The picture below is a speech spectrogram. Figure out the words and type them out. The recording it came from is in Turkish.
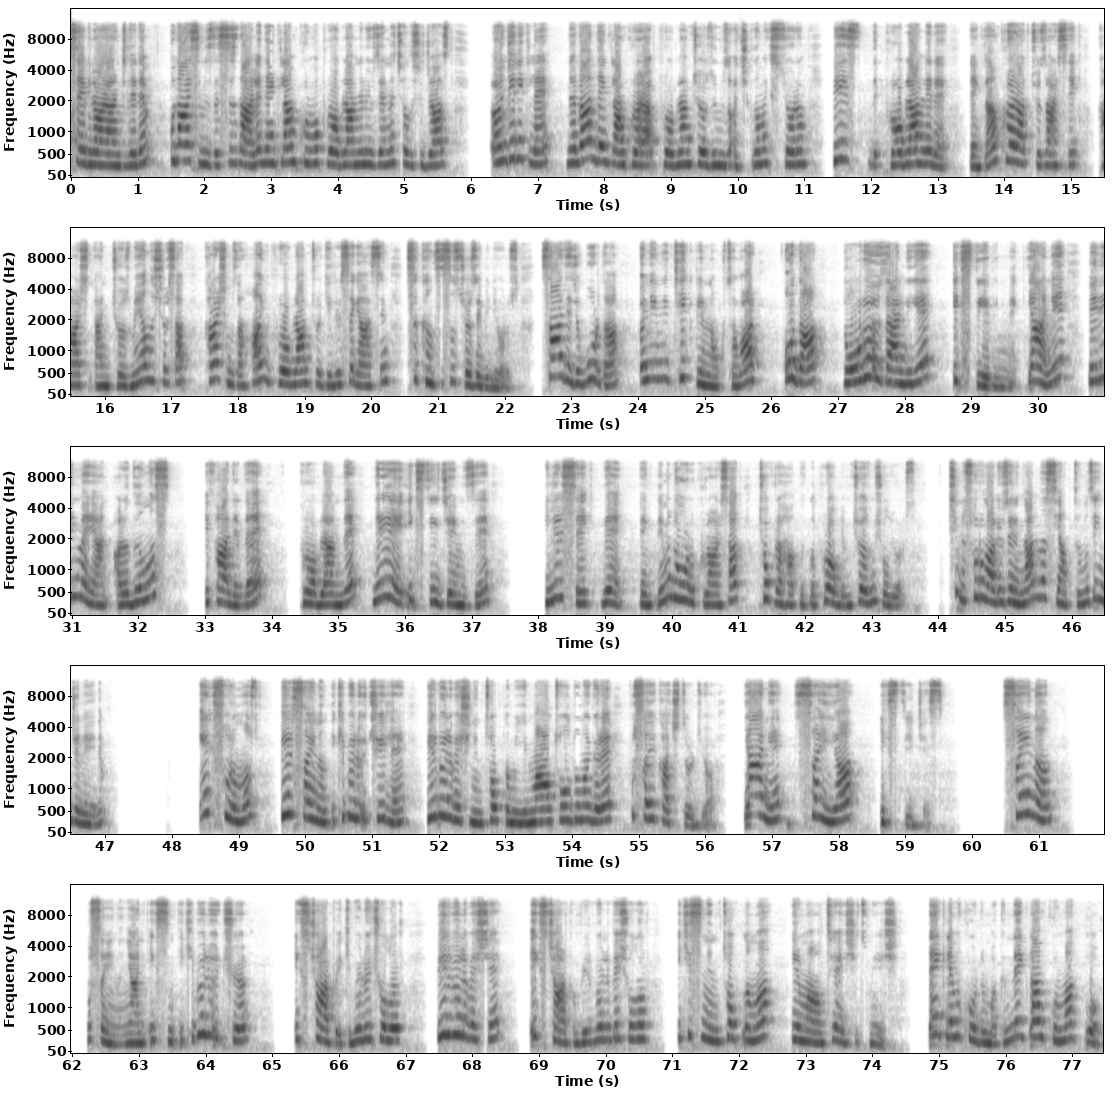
sevgili öğrencilerim. Bu dersimizde sizlerle denklem kurma problemleri üzerine çalışacağız. Öncelikle neden denklem kurarak problem çözdüğümüzü açıklamak istiyorum. Biz problemleri denklem kurarak çözersek, karşı, yani çözmeye alışırsak karşımıza hangi problem türü gelirse gelsin sıkıntısız çözebiliyoruz. Sadece burada önemli tek bir nokta var. O da doğru özelliğe x diyebilmek. Yani verilmeyen aradığımız ifadede problemde nereye x diyeceğimizi bilirsek ve denklemi doğru kurarsak çok rahatlıkla problemi çözmüş oluyoruz. Şimdi sorular üzerinden nasıl yaptığımızı inceleyelim. İlk sorumuz bir sayının 2 bölü 3'ü ile 1 bölü 5'inin toplamı 26 olduğuna göre bu sayı kaçtır diyor. Yani sayıya x diyeceğiz. Sayının bu sayının yani x'in 2 bölü 3'ü x çarpı 2 bölü 3 olur. 1 bölü 5'i x çarpı 1 bölü 5 olur. İkisinin toplamı 26'ya eşitmiş. Denklemi kurdum bakın. Denklem kurmak bu.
